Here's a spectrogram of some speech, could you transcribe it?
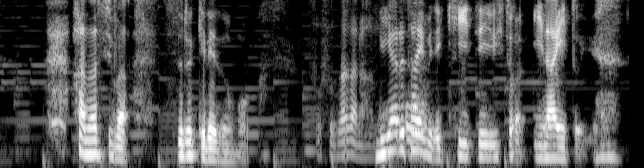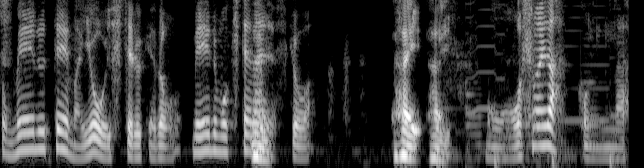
話はするけれども、そうそう、だから、リアルタイムでで聞いている人がいないという。そうメールテーマ用意してるけど、メールも来てないです、今日は。はい、はい。もうおしまいだ、こんな。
